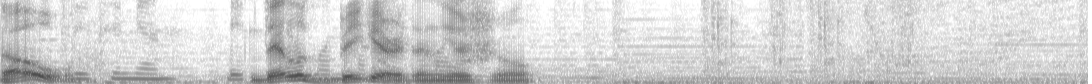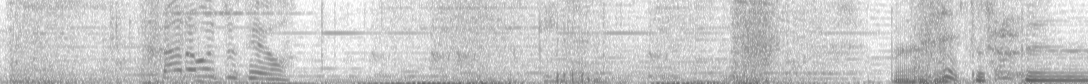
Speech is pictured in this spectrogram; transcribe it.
Oh, 늦으면 they look 먼저 bigger 갈 than 거야. usual. 따라와 주세요. Okay. Ba-da-da-da.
